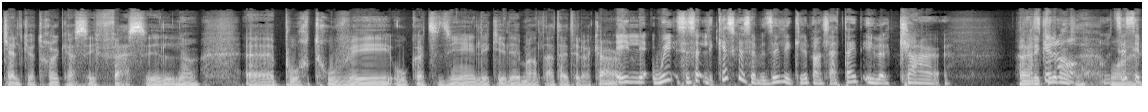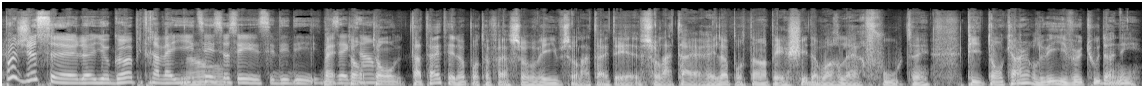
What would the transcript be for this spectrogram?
quelques trucs assez faciles là, euh, pour trouver au quotidien l'équilibre entre la tête et le cœur. Oui, c'est ça. Qu'est-ce que ça veut dire l'équilibre entre la tête et le cœur? Euh, Parce que là, Ouais. c'est pas juste euh, le yoga puis travailler. Tu sais, Non. ça, c'est des, des, Ben, des exemples. ton- ta tête est là pour te faire survivre sur la tête et sur la terre. Elle est là pour t'empêcher d'avoir l'air fou. t'sais. Puis ton cœur, lui, il veut tout donner.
